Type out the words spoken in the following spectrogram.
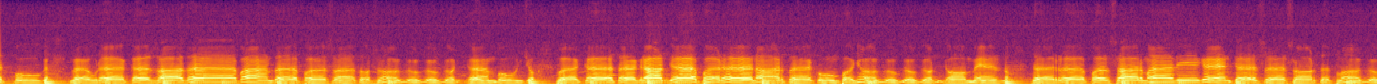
et puga veure casada abans de passar tots amb un jove que t'agrada per anar-te acompanyant jo més no de repassar-me dient que sa sort et plaga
